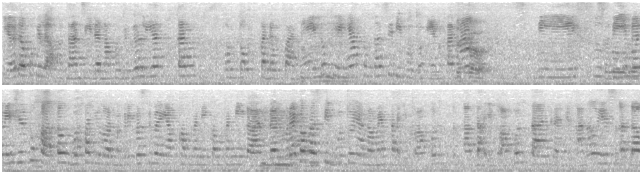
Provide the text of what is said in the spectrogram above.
ya udah aku pilih akuntansi dan aku juga lihat kan untuk ke depannya itu Mhm. kayaknya akuntansi dibutuhin karena Betul. di di Indonesia tuh nggak tahu bahkan di luar negeri pasti banyak company-company kan dan Mhm. mereka pasti butuh yang namanya entah itu akun entah itu akuntan, kredit analis atau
